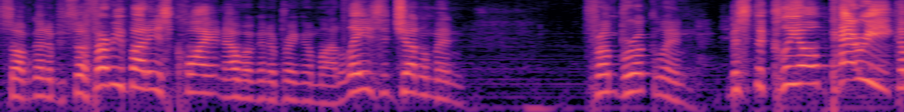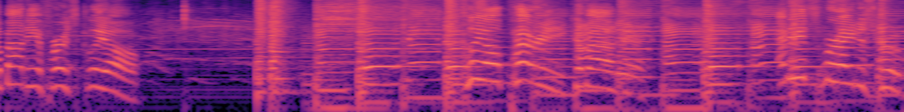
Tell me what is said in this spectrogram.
So I'm going to. So if everybody is quiet now, we're going to bring him on. Ladies and gentlemen, from Brooklyn, Mr. Cleo Perry. Come out here first, Cleo. Cleo Perry, come out here. And the Inspirators Group.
